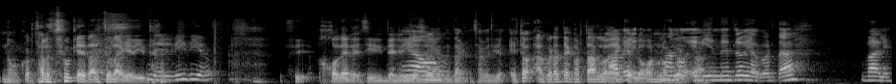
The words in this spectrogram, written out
No, cortalo tú, que eras tú la que edita. Del vídeo. Sí. Joder, si del vídeo solamente te- Esto, acuérdate de cortarlo, A eh, ver, que luego no lo Manu, cortas. evidentemente lo voy a cortar. Vale.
